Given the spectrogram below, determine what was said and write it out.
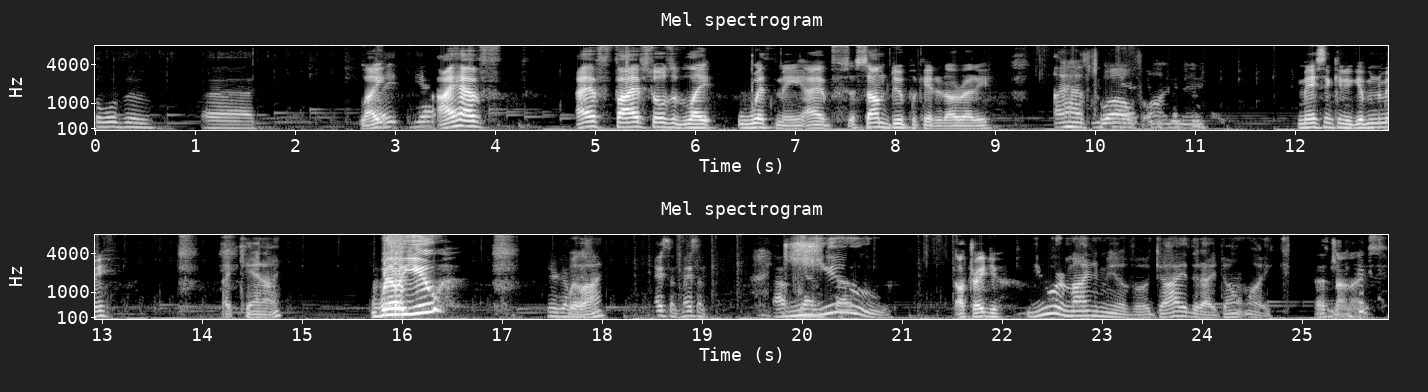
souls of uh Light. light? Yeah. I have, I have five souls of light with me. I have some duplicated already. I have 12 on me. Mason, can you give them to me? I can I? Will you? Here you go. Will I? Mason. Mason. Mason. Uh, yeah, You! I'll trade you. You remind me of a guy that I don't like. That's not nice.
